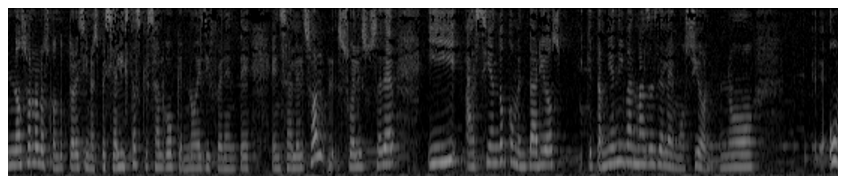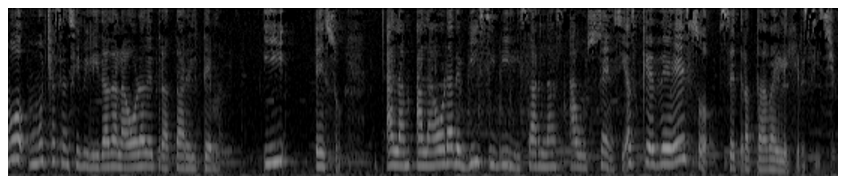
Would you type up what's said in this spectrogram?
no solo los conductores, sino especialistas, que es algo que no es diferente en Sale el Sol, suele suceder, y haciendo comentarios que también iban más desde la emoción, no eh, hubo mucha sensibilidad a la hora de tratar el tema. Y eso, a la, a la, hora de visibilizar las ausencias, que de eso se trataba el ejercicio.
